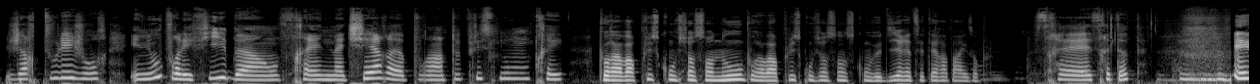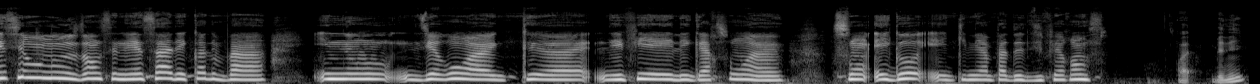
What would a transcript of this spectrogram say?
Genre tous les jours. Et nous, pour les filles, ben, on ferait une matière euh, pour un peu plus nous montrer. Pour avoir plus confiance en nous, pour avoir plus confiance en ce qu'on veut dire, etc. par exemple. Ce serait, ce serait top. Et si on nous enseignait ça à l'école, bah, ils nous diront euh, que euh, les filles et les garçons euh, sont égaux et qu'il n'y a pas de différence. Ouais. Béni?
